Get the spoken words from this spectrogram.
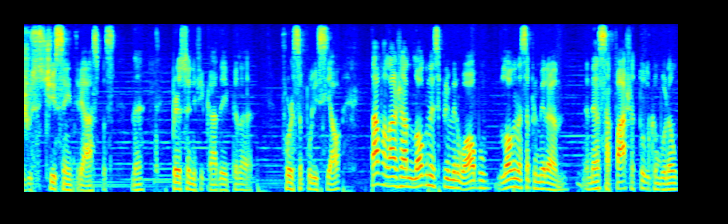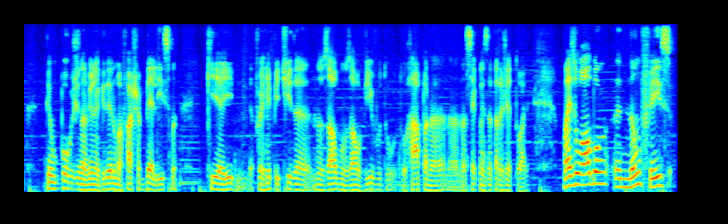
justiça entre aspas, né? Personificada aí pela força policial. Tava lá já logo nesse primeiro álbum, logo nessa primeira nessa faixa todo camburão tem um pouco de navio negreiro, uma faixa belíssima que aí foi repetida nos álbuns ao vivo do, do Rapa na, na, na sequência da trajetória. Mas o álbum não fez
